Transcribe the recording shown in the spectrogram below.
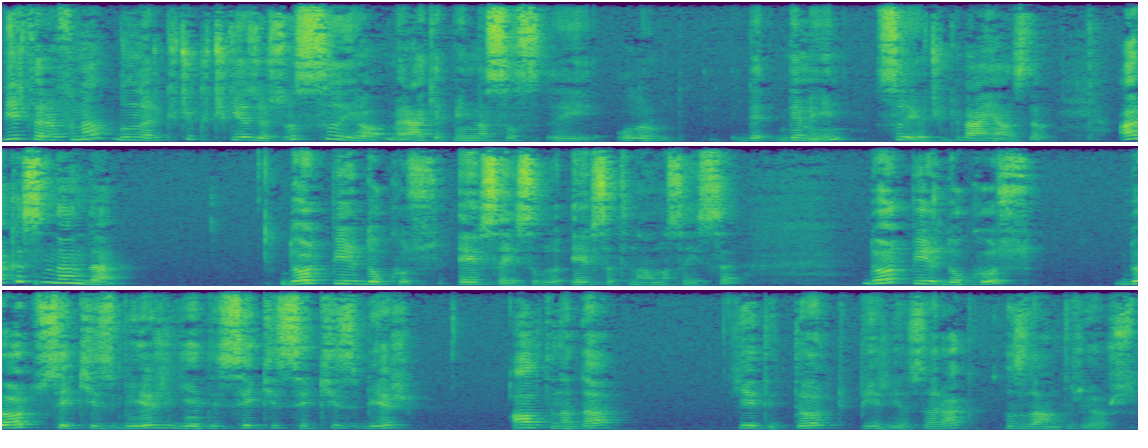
Bir tarafına bunları küçük küçük yazıyorsunuz. Sığıyor. Merak etmeyin nasıl e, olur de, demeyin. Sığıyor çünkü ben yazdım. Arkasından da 419 ev sayısı bu. Ev satın alma sayısı. 419 481 7881 altına da 741 yazarak hızlandırıyoruz.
